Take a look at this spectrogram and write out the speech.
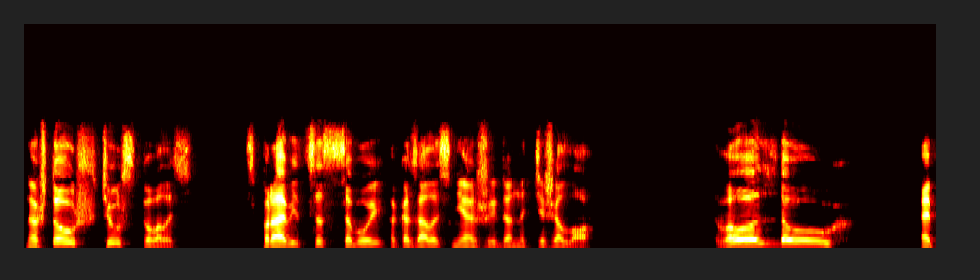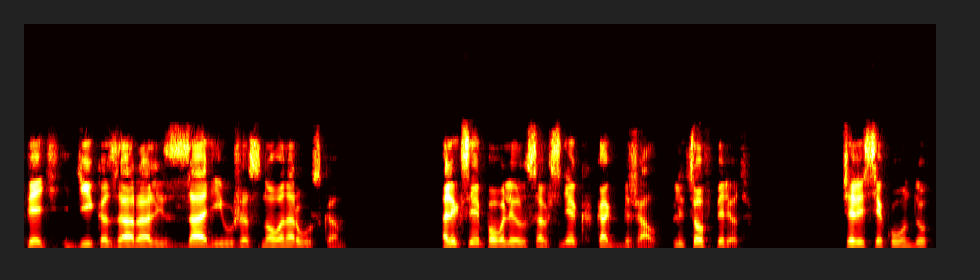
Но что уж чувствовалось, справиться с собой оказалось неожиданно тяжело. «Воздух!» Опять дико заорали сзади и уже снова на русском. Алексей повалился в снег, как бежал, лицо вперед. Через секунду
